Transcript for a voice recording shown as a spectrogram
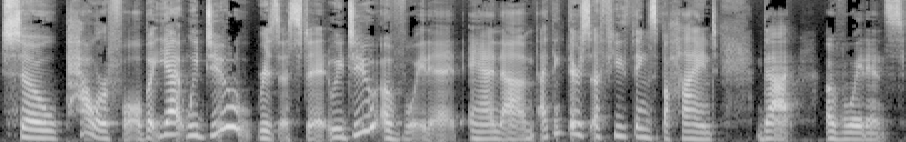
so powerful, but yet we do resist it. We do avoid it. And um, I think there's a few things behind that avoidance.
